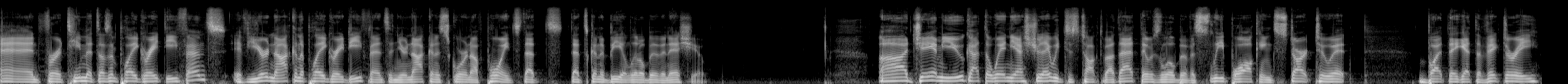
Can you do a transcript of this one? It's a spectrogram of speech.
And for a team that doesn't play great defense, if you're not going to play great defense and you're not going to score enough points, that's that's going to be a little bit of an issue. Uh, JMU got the win yesterday. We just talked about that. There was a little bit of a sleepwalking start to it, but they get the victory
